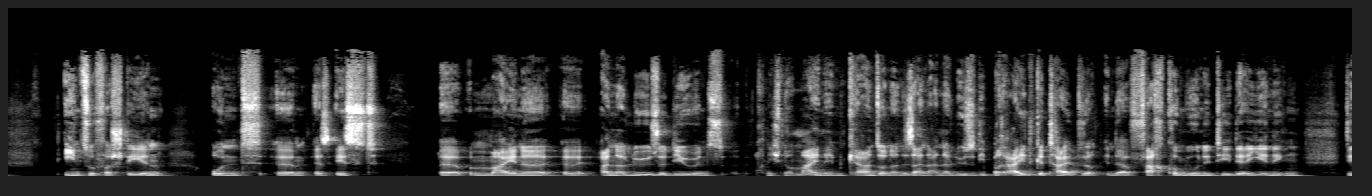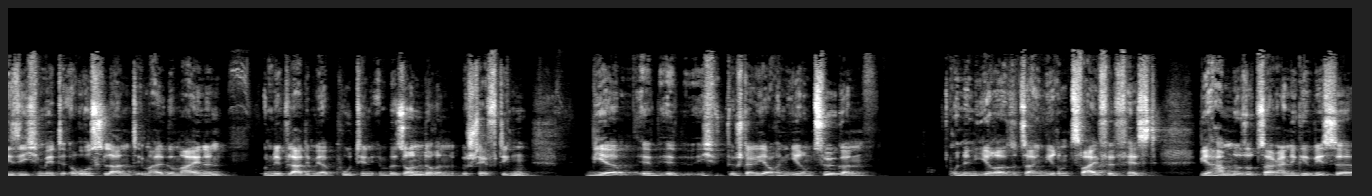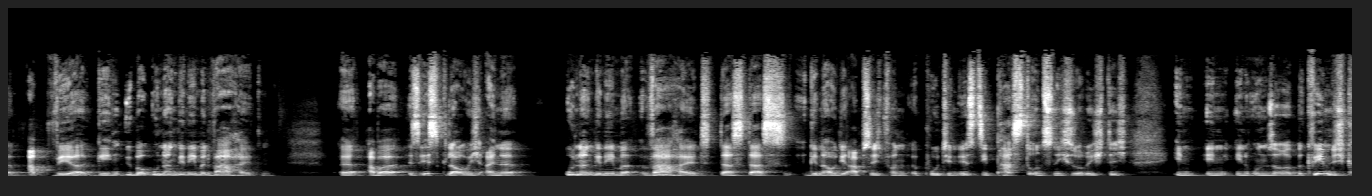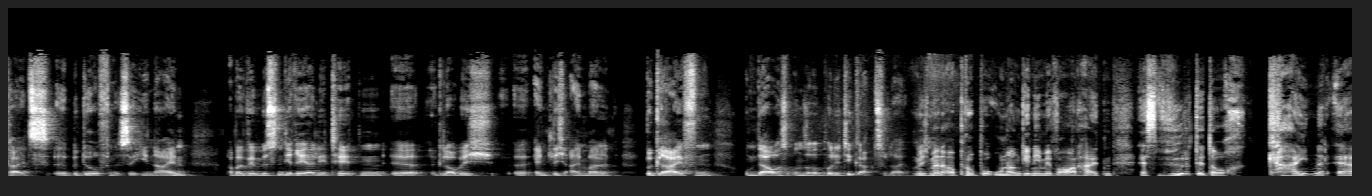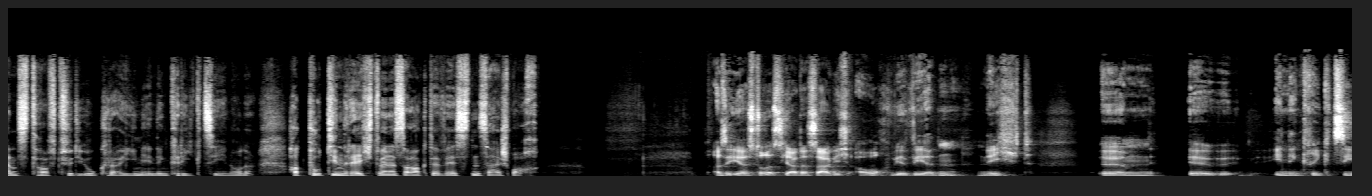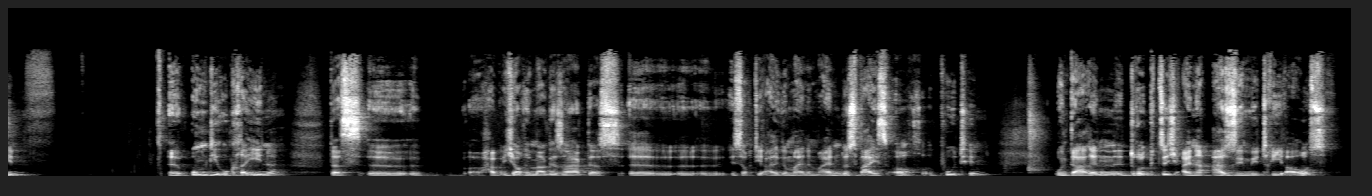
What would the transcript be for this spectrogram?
ihn zu verstehen. Und ähm, es ist äh, meine äh, Analyse, die übrigens auch nicht nur meine im Kern, sondern es ist eine Analyse, die breit geteilt wird in der Fachcommunity derjenigen, die sich mit Russland im Allgemeinen und mit Wladimir Putin im Besonderen beschäftigen. Wir, äh, ich stelle ja auch in Ihrem Zögern und in Ihrer sozusagen in Ihrem Zweifel fest, wir haben nur sozusagen eine gewisse Abwehr gegenüber unangenehmen Wahrheiten. Äh, aber es ist, glaube ich, eine unangenehme Wahrheit, dass das genau die Absicht von Putin ist. Sie passt uns nicht so richtig in, in, in unsere Bequemlichkeitsbedürfnisse hinein. Aber wir müssen die Realitäten, äh, glaube ich, äh, endlich einmal begreifen, um daraus unsere Politik abzuleiten. Ich meine, apropos unangenehme Wahrheiten, es würde doch keiner ernsthaft für die Ukraine in den Krieg ziehen, oder? Hat Putin recht, wenn er sagt, der Westen sei schwach? Also ersteres, ja, das sage ich auch. Wir werden nicht ähm, äh, in den Krieg ziehen äh, um die Ukraine. Das äh, habe ich auch immer gesagt, das äh, äh, ist auch die allgemeine Meinung, das weiß auch Putin. Und darin drückt sich eine Asymmetrie aus,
